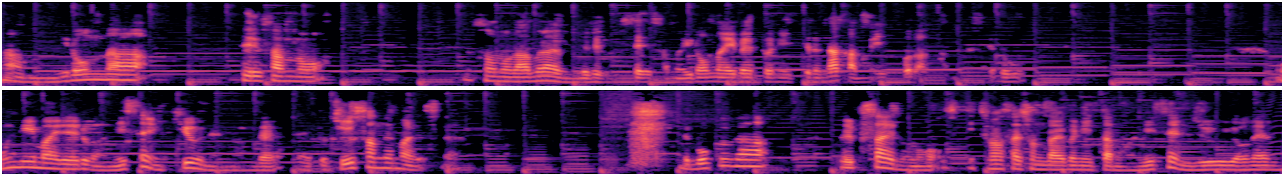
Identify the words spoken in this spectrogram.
あの、いろんな声優さんの、そのラブライブに出てくる声優さんのいろんなイベントに行ってる中の一個だったんですけど、オンリーマイレールが2009年なんで、えっ、ー、と、13年前ですね。で、僕がウェブサイドの一番最初のライブに行ったのは2014年の、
